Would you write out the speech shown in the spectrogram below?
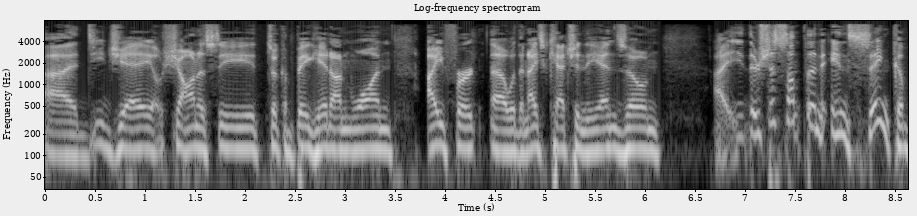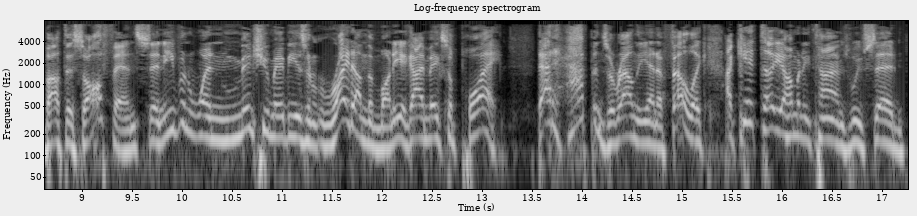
Uh, DJ O'Shaughnessy took a big hit on one. Eifert uh, with a nice catch in the end zone. There's just something in sync about this offense. And even when Minshew maybe isn't right on the money, a guy makes a play. That happens around the NFL. Like, I can't tell you how many times we've said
